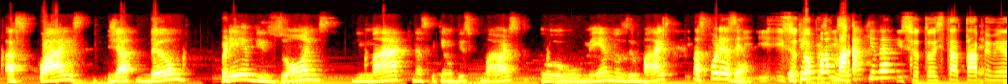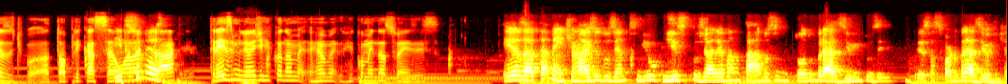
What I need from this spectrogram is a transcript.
as quais já dão previsões de máquinas que têm um risco maior, ou menos, ou mais. Mas, por exemplo, isso eu tenho uma isso, máquina. Isso é tua startup é, mesmo, tipo, a tua aplicação ela mesmo. dá 3 milhões de recomendações. É isso. Exatamente, mais de 200 mil riscos já levantados em todo o Brasil, inclusive empresas fora do Brasil. A gente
